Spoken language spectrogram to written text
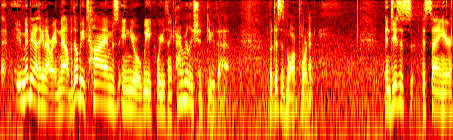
eh, maybe you're not thinking that right now, but there'll be times in your week where you think, I really should do that. But this is more important. And Jesus is saying here,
